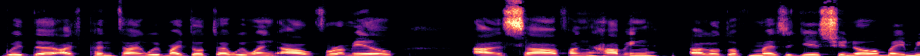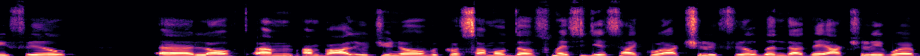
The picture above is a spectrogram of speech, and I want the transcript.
with I spent time with my daughter. We went out for a meal and stuff, and having a lot of messages, you know, made me feel uh, loved and, and, valued, you know, because some of those messages I could actually feel them that they actually were,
